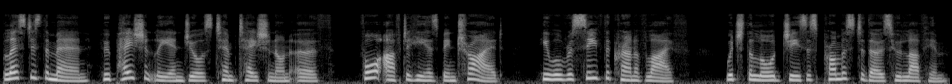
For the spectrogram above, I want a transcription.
Blessed is the man who patiently endures temptation on earth, for after he has been tried, he will receive the crown of life, which the Lord Jesus promised to those who love him.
